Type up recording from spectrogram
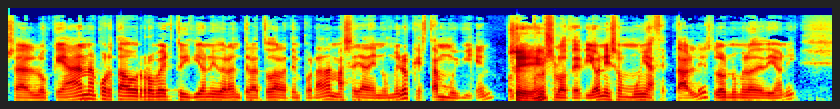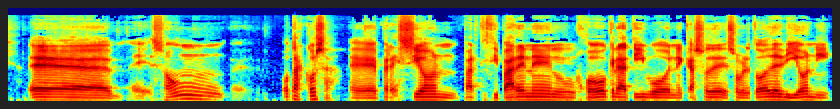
O sea, lo que han aportado Roberto y Dioni durante la- toda la temporada, más allá de números, que están muy bien, porque Sí. incluso los de Dioni son muy aceptables, los números de Dioni, eh, eh, son eh, otras cosas. Eh, presión, participar en el juego creativo, en el caso de, sobre todo de Dioni,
